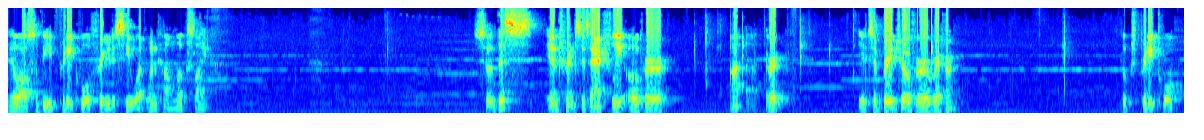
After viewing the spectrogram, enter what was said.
It'll also be pretty cool for you to see what Windhelm looks like. So this entrance is actually over, uh, or it's a bridge over a river. Looks pretty cool.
